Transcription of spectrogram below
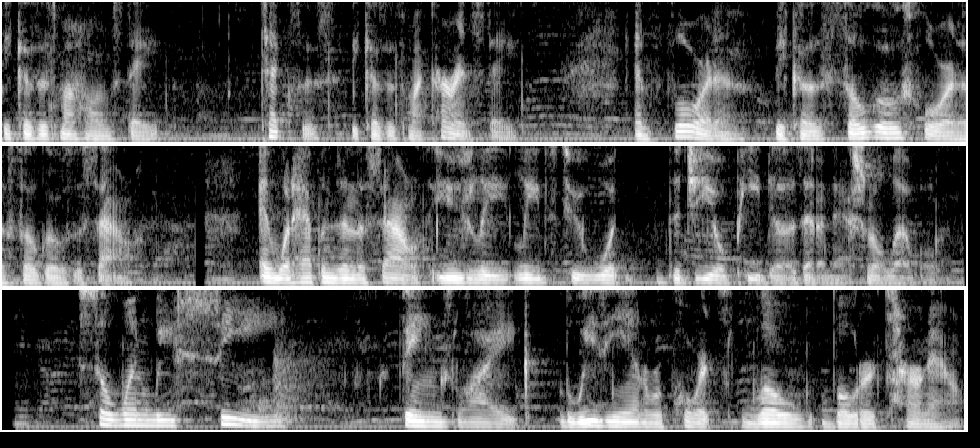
because it's my home state, Texas, because it's my current state, and Florida, because so goes Florida, so goes the South. And what happens in the South usually leads to what the GOP does at a national level. So when we see things like Louisiana reports low voter turnout,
